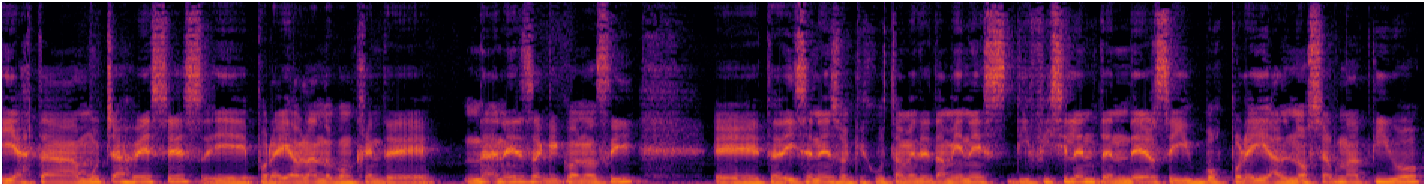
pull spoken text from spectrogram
Y hasta muchas veces, por ahí hablando con gente danesa que conocí, eh, te dicen eso, que justamente también es difícil entenderse y vos por ahí al no ser nativo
